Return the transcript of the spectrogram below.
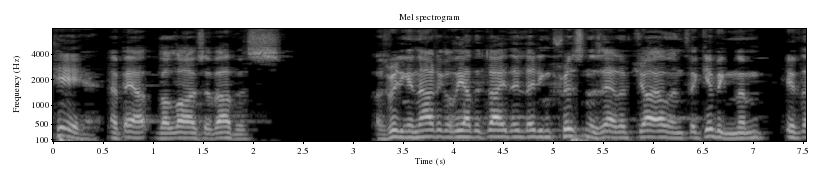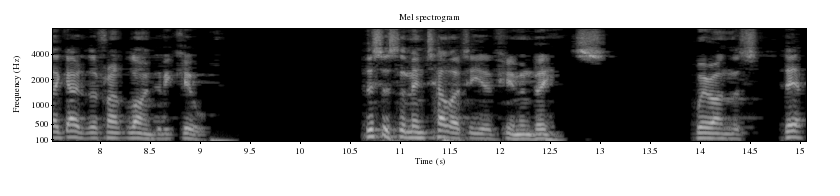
care about the lives of others. I was reading an article the other day, they're letting prisoners out of jail and forgiving them if they go to the front line to be killed. This is the mentality of human beings. We're on the step,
